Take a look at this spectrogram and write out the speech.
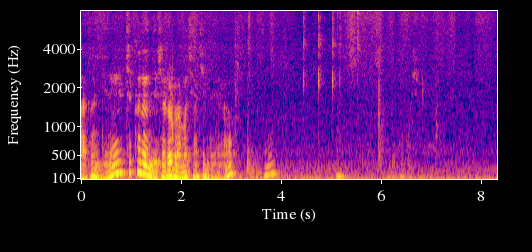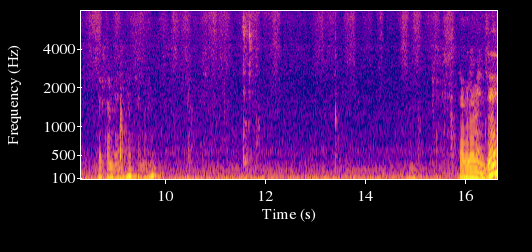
나서 이제 체크는 이제 제로로 한 번씩 하시면 돼요. 일단 맨 옆에는 자 그러면 이제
